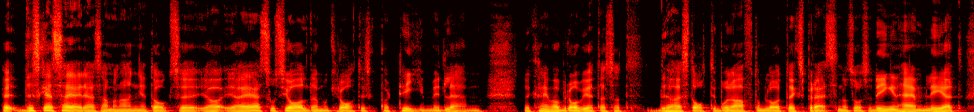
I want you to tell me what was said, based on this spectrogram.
eh, det ska jag säga i det här sammanhanget också, jag, jag är socialdemokratisk partimedlem. Det kan ju vara bra att veta så att det har stått i både Aftonbladet och Expressen och så, så det är ingen hemlighet.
